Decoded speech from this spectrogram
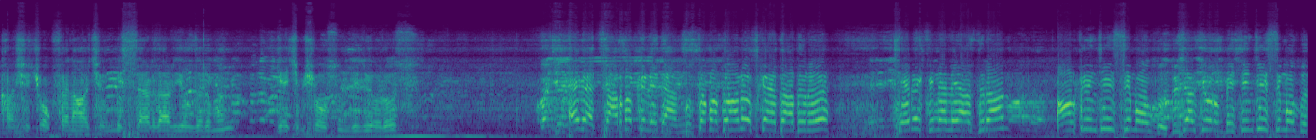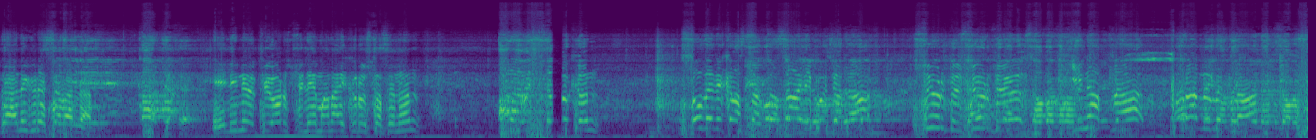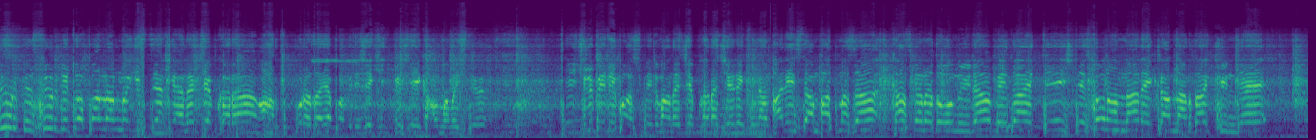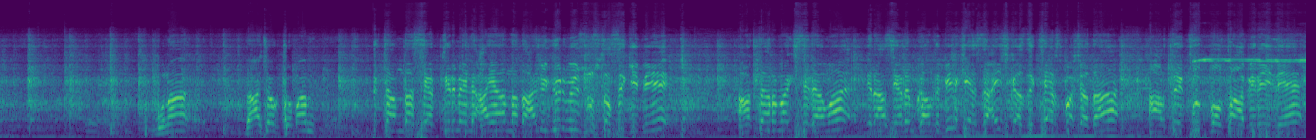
Kaşı çok fena açılmış Serdar Yıldırım'ın. Geçmiş olsun diliyoruz. Evet Sarma Kale'den Mustafa Doğan Özkaya da adını çeyrek finale yazdıran 6. isim oldu. Düzeltiyorum 5. isim oldu değerli güreş severler. Elini öpüyor Süleyman Aykır ustasının. Arabistan. Bakın sol eli kastakta Salih Paşa'da sürdü sürdü inatla kararlılıkla sürdü sürdü toparlanmak isterken Recep Kara artık burada yapabilecek hiçbir şey kalmamıştı. Tecrübeli baş pehlivan Recep Kara çeyrek final Ali İhsan Batmaz'a Kaskana Doğu'nuyla veda etti. İşte son anlar ekranlarda künde buna daha çok çoban tam da serptirmeli ayağında da Ali Gürbüz ustası gibi aktarmak istedi ama biraz yarım kaldı. Bir kez daha iç kazdık ters paçada artık futbol tabiriyle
